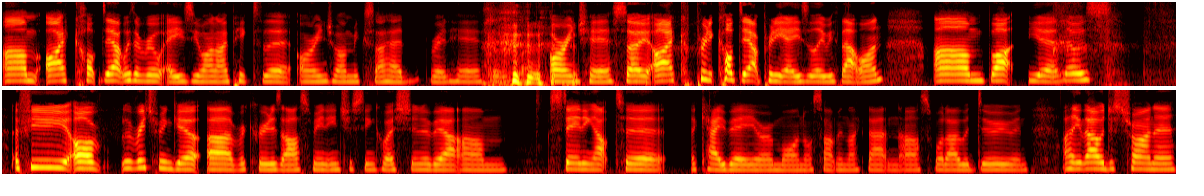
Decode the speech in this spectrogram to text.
um, I copped out with a real easy one. I picked the orange one because I had red hair, so it was like orange hair. So I c- pretty copped out pretty easily with that one. Um, but yeah, there was a few. Oh, the Richmond girl, uh, recruiters asked me an interesting question about um, standing up to a KB or a Mon or something like that, and asked what I would do. And I think they were just trying to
